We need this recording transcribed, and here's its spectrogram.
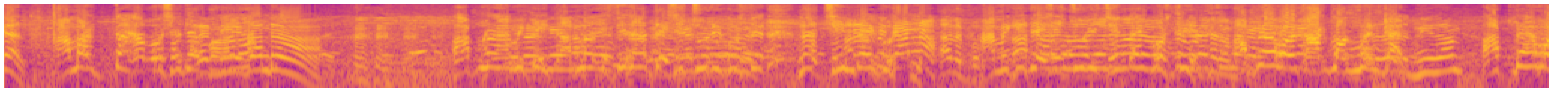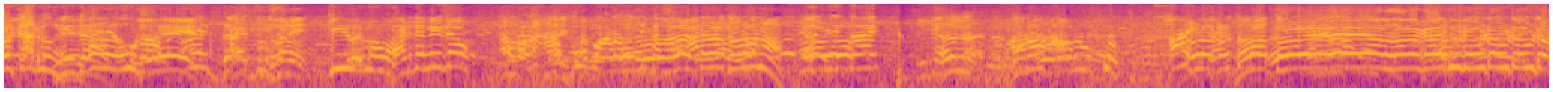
কেন? আমার টাকা পয়সা দিয়ে আপনার আমি না দেশে চুরি করছি না করছি আমি কি দেশে চুরি করছি আপনি আমার কাঠ ভাঙবেন কেন আপনি আমার কাঠ ভাঙবেন কি হইব গাড়িতে নিয়ে যাও আমার আব্বু মারামারি করছে। আরে ধরো না ধরো ধরো ধরো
